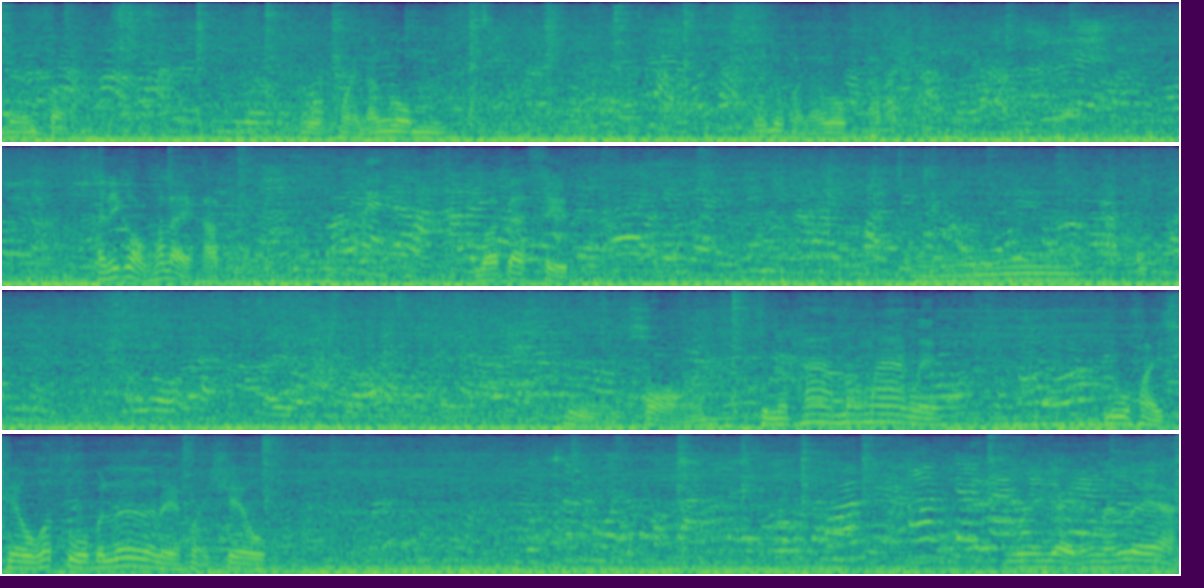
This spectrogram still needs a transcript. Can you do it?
เดินต่อโอ้หอยนางรมไปดูหอยนางรมครับ อันนี้กล่องเท่าไหร่ครับร้อยแปดสิบโอ้โหของคุณภาพมาก ๆ เลย ดูหอยเชลล์ก็ตัวเบลเลอร์เลยหอยเชลล์ตัวใหญ่ทั้งนั้นเลยอะ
